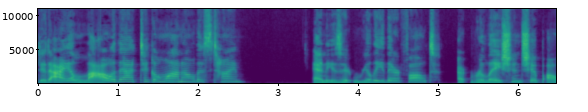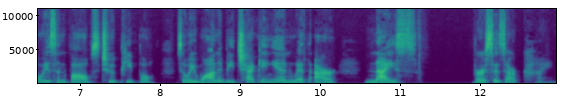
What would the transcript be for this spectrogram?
Did I allow that to go on all this time? And is it really their fault? A relationship always involves two people. So we want to be checking in with our nice versus our kind.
